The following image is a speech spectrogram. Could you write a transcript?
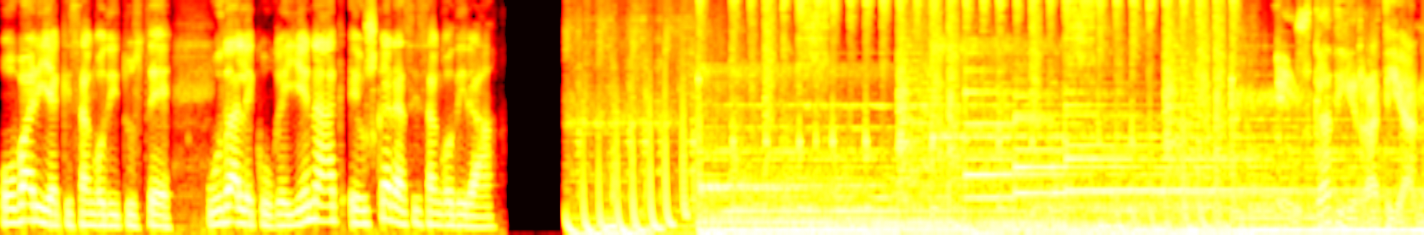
obariak izango dituzte. Udaleku gehienak euskaraz izango dira. Euskadi Irratian,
